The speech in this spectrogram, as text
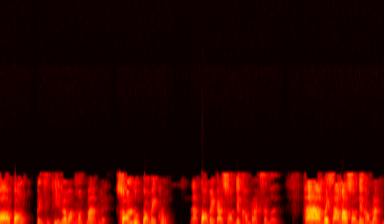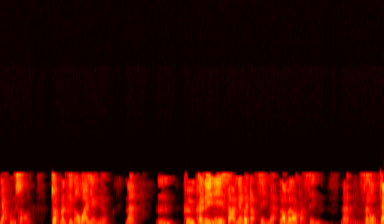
ก็ต้องเป็นสิ่งที่ระวังมาก ๆเลย สอนลูกต้องไม่โกรธนะต้องเป็นการสอนด้วยความรักเสมอ ถ้าไม่สามารถสอนด้วยความรักอย่าเพิ่งสอน จดบันทึกเอาไว้อย่างเดียว นะ อืม คือคดีนี้ศาลยังไม่ตัดสินเนี่ยเราไม่ต้องตัดสินนะสงบใจ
